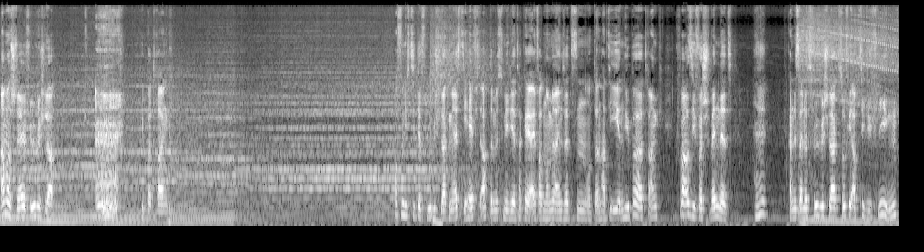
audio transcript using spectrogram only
Machen wir es schnell, Flügelschlag. Hypertrank. Hoffentlich zieht der Flügelschlag mehr als die Hälfte ab, dann müssen wir die Attacke einfach nochmal einsetzen und dann hat die ihren Hypertrank quasi verschwendet. Hä? Kann es sein, dass Flügelschlag so viel abzieht wie Fliegen?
